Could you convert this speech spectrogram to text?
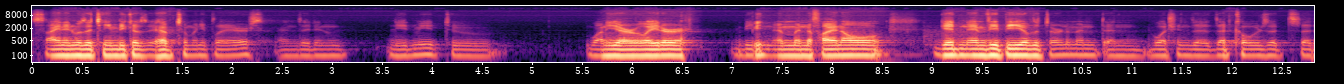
signing with a team because they have too many players and they didn't need me to one year later beating them in the final getting MVP of the tournament and watching the that coach that said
